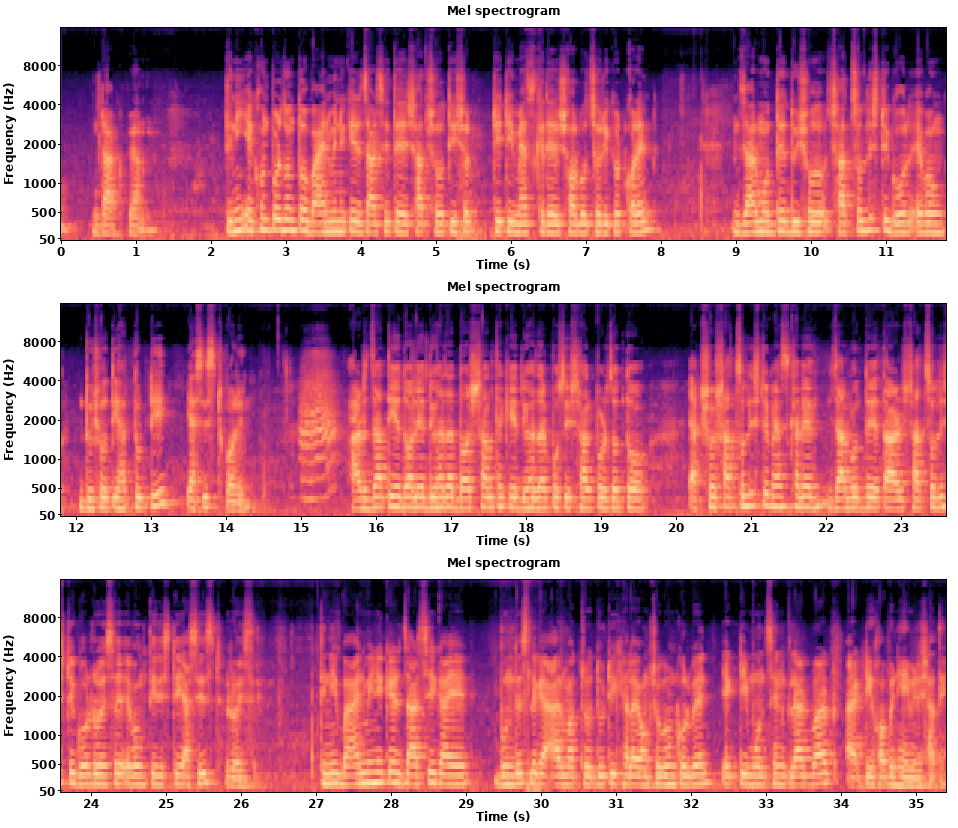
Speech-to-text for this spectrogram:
ডাক পান। তিনি এখন পর্যন্ত বায়ার্ন মিউনিকের জার্সিতে সাতশো তেষট্টিটি ম্যাচ খেলে সর্বোচ্চ রেকর্ড করেন, যার মধ্যে দুইশো সাতচল্লিশটি গোল এবং দুশো তিয়াত্তরটি অ্যাসিস্ট করেন। আর জাতীয় দলে দুই হাজার দশ সাল থেকে দুই হাজার পঁচিশ সাল পর্যন্ত একশো সাতচল্লিশটি ম্যাচ খেলেন, যার মধ্যে তার সাতচল্লিশটি গোল রয়েছে এবং তিরিশটি অ্যাসিস্ট রয়েছে। তিনি বায়ার্ন মিউনিকের জার্সি গায়ে বুন্দেসলিগায় আর মাত্র দুটি খেলায় অংশগ্রহণ করবেন, একটি মনসেন গ্ল্যাডবার্গ আর একটি হবেন হবেনহেইমের সাথে।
